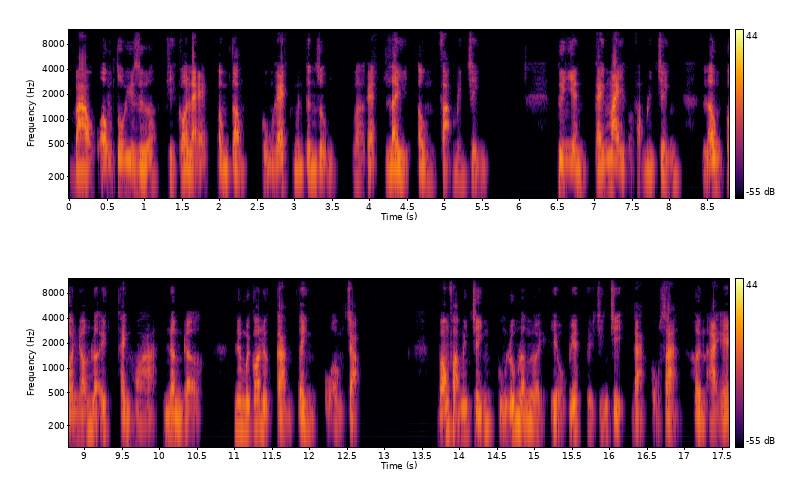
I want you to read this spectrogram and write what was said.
vào ông Tô Huy Dứa thì có lẽ ông Tổng cũng ghét Nguyễn Tấn Dũng và ghét lây ông Phạm Minh Chính. Tuy nhiên, cái may của Phạm Minh Chính là ông có nhóm lợi ích thanh hóa nâng đỡ nên mới có được cảm tình của ông Trọng và ông Phạm Minh Chính cũng đúng là người hiểu biết về chính trị Đảng Cộng sản hơn ai hết.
